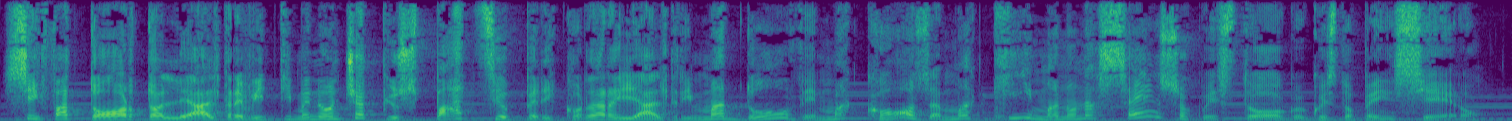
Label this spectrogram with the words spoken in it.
si fa torto alle altre vittime, non c'è più spazio per ricordare gli altri. Ma dove? Ma cosa? Ma chi? Ma non ha senso questo, questo pensiero.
